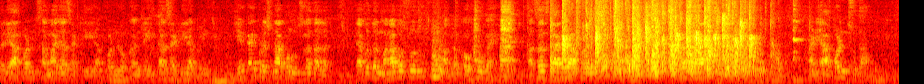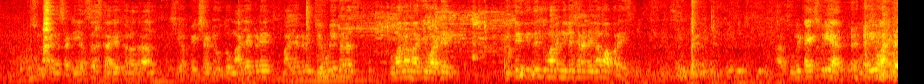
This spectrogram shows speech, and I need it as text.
तरी आपण समाजासाठी आपण लोकांच्या हितासाठी आपण जे काही प्रश्न आपण उचलत आलात त्याबद्दल मनापासून आपलं कौतुक आहे. असंच कार्य आपण आणि आपण सुद्धा शिवसेनेसाठी असंच कार्य करत राहाल अशी अपेक्षा ठेवतो. माझ्याकडे माझ्याकडे जेवढी गरज तुम्हाला माझी वाटेल तिथे तिथे तुम्हाला निलेश राणेला वापरायचं तुम्ही टॅक्स फ्री आहात कुठेही वापरा.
